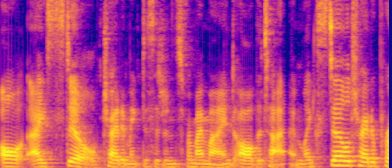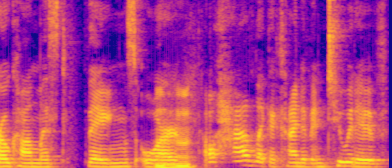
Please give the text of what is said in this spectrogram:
all I still try to make decisions for my mind all the time. Like still try to pro con list things or mm-hmm. I'll have like a kind of intuitive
